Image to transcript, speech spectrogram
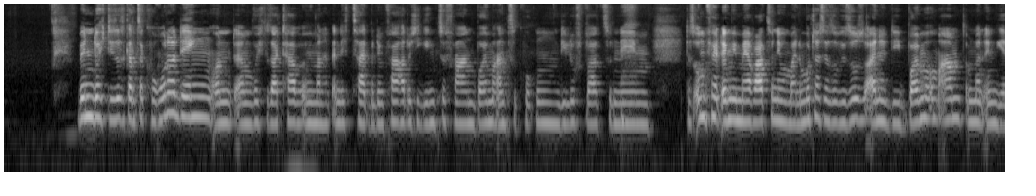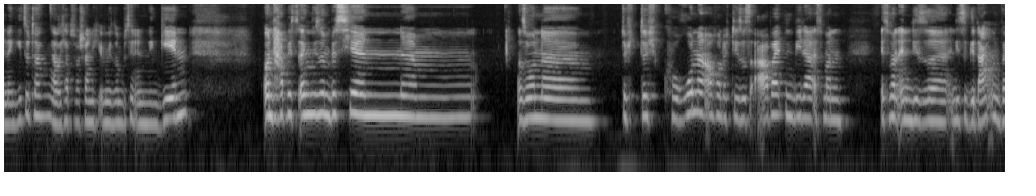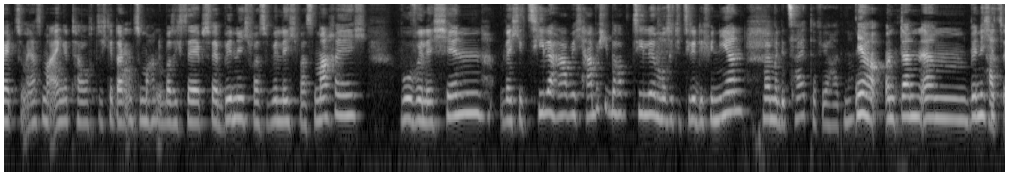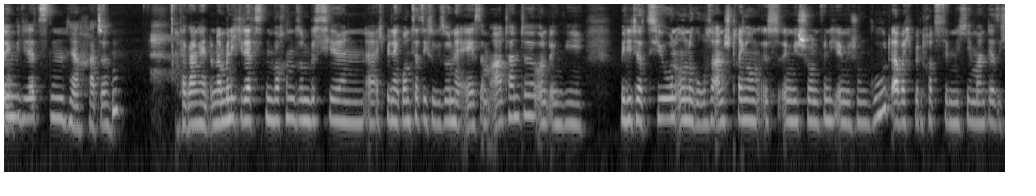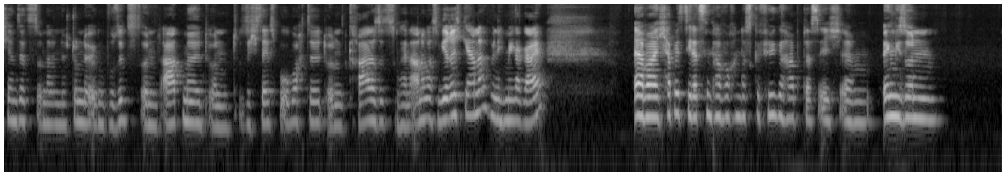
bin durch dieses ganze Corona-Ding und ähm, wo ich gesagt habe, man hat endlich Zeit, mit dem Fahrrad durch die Gegend zu fahren, Bäume anzugucken, die Luft wahrzunehmen, das Umfeld irgendwie mehr wahrzunehmen. Und meine Mutter ist ja sowieso so eine, die Bäume umarmt, um dann irgendwie Energie zu tanken. Also ich habe es wahrscheinlich irgendwie so ein bisschen in den Genen und habe jetzt irgendwie so ein bisschen ähm, so eine durch durch Corona auch und durch dieses Arbeiten wieder ist man ist man in diese in diese Gedankenwelt zum ersten Mal eingetaucht, sich Gedanken zu machen über sich selbst, wer bin ich, was will ich, was mache ich, wo will ich hin, welche Ziele habe ich, habe ich überhaupt Ziele, muss ich die Ziele definieren, weil man die Zeit dafür hat, ne? Ja, und dann ähm, bin ich hatte. jetzt irgendwie die letzten ja hatte. Hm. Vergangenheit. Und dann bin ich die letzten Wochen so ein bisschen, äh, ich bin ja grundsätzlich sowieso eine ASMR-Tante und irgendwie Meditation ohne große Anstrengung ist irgendwie schon, finde ich irgendwie schon gut, aber ich bin trotzdem nicht jemand, der sich hinsetzt und dann eine Stunde irgendwo sitzt und atmet und sich selbst beobachtet und gerade sitzt und keine Ahnung was. Wäre ich gerne, finde ich mega geil. Aber ich habe jetzt die letzten paar Wochen das Gefühl gehabt, dass ich ähm, irgendwie so ein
